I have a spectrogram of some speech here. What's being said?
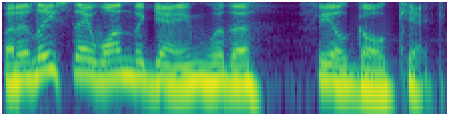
but at least they won the game with a field goal kick.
